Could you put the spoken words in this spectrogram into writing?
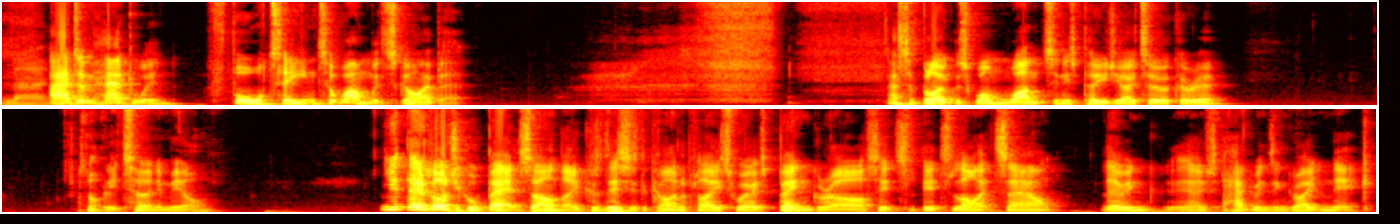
No. Adam Hadwin, 14 to 1 with Skybet. That's a bloke that's won once in his PGA Tour career. It's not really turning me on. Yeah, they're logical bets, aren't they? Because this is the kind of place where it's bent grass, it's it's lights out. They're in you know, Hadwin's in great nick.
